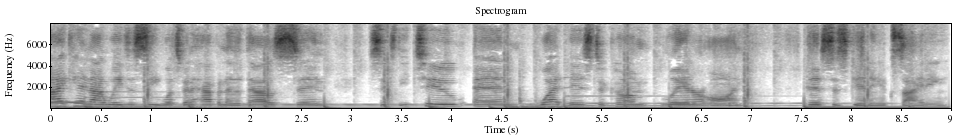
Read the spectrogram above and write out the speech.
I cannot wait to see what's going to happen in 1062 and what is to come later on. This is getting exciting.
